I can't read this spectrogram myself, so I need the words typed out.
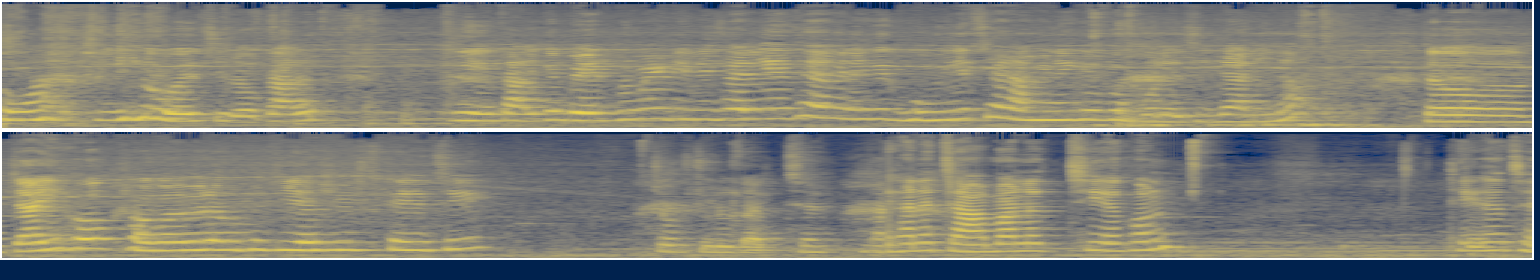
তোমার কি হয়েছিল? কাল কালকে বেডরুমে টিভি চালিয়েছে আমি নাকি ঘুমিয়েছি আর আমি নাকি ওকে বলেছি জানি না। তো যাই হোক, সকালবেলা উঠে চিয়া খেয়েছি। চোখ চুল চুলকাচ্ছে। এখানে চা বানাচ্ছি এখন। ঠিক আছে,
